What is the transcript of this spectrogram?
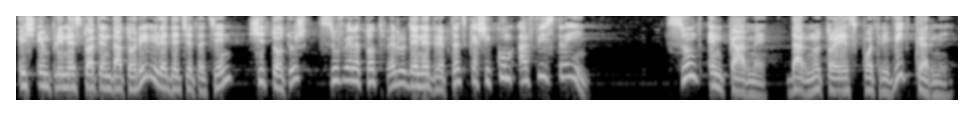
Își împlinesc toate îndatoririle de cetățeni și totuși suferă tot felul de nedreptăți ca și cum ar fi străini. Sunt în carne, dar nu trăiesc potrivit cărnii.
